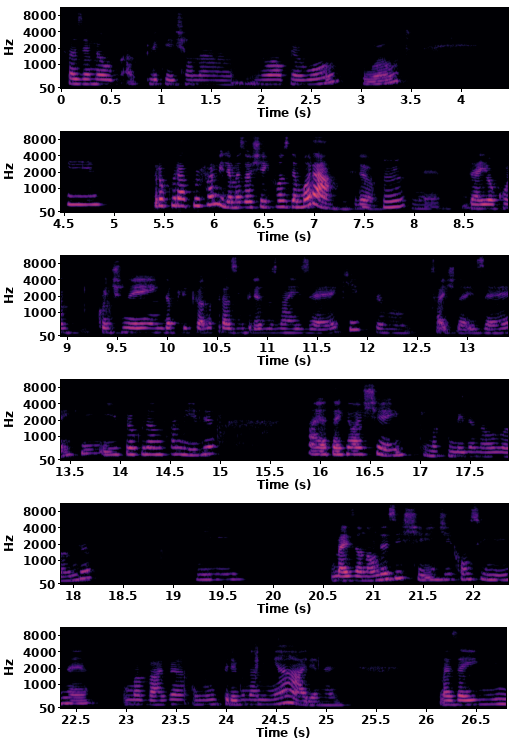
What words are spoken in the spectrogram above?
fazer meu application na, no Upper World, World e procurar por família, mas eu achei que fosse demorar, entendeu? Uhum. É, daí eu continuei ainda aplicando para as empresas na ISEC, pelo site da ISEC, e procurando família. Aí até que eu achei uma família na Holanda, e... mas eu não desisti de conseguir, né, uma vaga, um emprego na minha área, né? Mas aí em,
